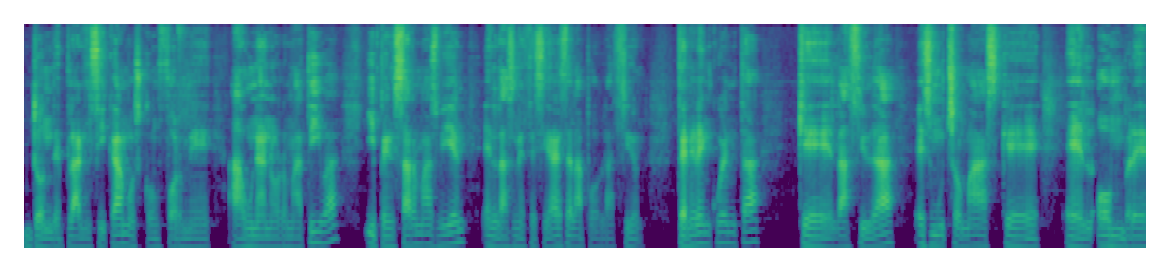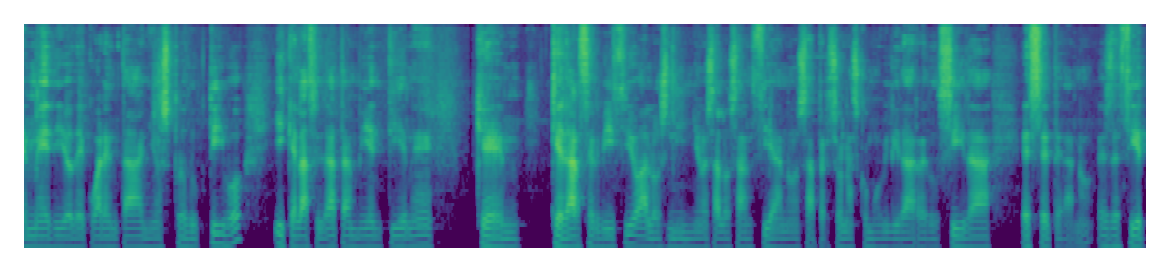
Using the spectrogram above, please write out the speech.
donde planificamos conforme a una normativa y pensar más bien en las necesidades de la población. Tener en cuenta que la ciudad es mucho más que el hombre medio de 40 años productivo y que la ciudad también tiene que, dar servicio a los niños, a los ancianos, a personas con movilidad reducida, etc. ¿no? Es decir,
